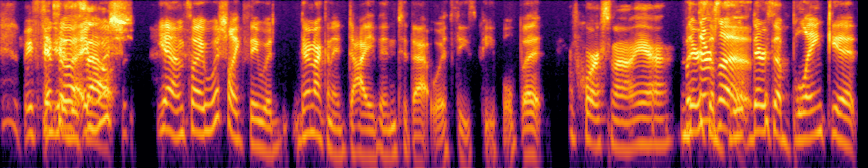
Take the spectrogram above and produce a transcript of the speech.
Let me figure so this I out. wish, yeah. And so I wish like they would, they're not going to dive into that with these people, but Of course not. Yeah. But there's, there's a, a- there's a blanket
